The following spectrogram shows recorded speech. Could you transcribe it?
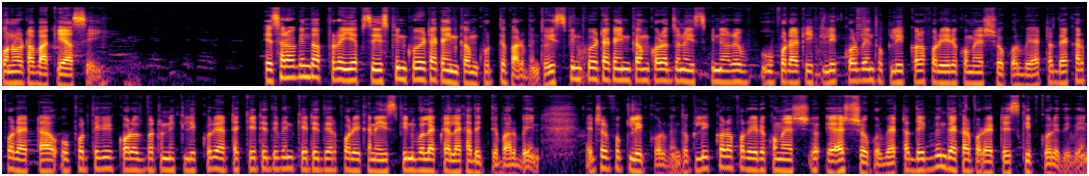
পনেরোটা বাকি আছেই। এছাড়াও কিন্তু আপনারা এই অ্যাপসে স্পিন করে টাকা ইনকাম করতে পারবেন। তো স্পিন করে টাকা ইনকাম করার জন্য স্পিনারের উপর আর কি ক্লিক করবেন। তো ক্লিক করার পর এরকম অ্যাড শো করবে। একটা দেখার পর একটা উপর থেকে করস বাটনে ক্লিক করে একটা কেটে দেবেন। কেটে দেওয়ার পর এখানে স্পিন বলে একটা লেখা দেখতে পারবেন। এটার উপর ক্লিক করবেন। তো ক্লিক করার পর এরকম অ্যাড শো করবে। একটা দেখবেন, দেখার পর একটা স্কিপ করে দিবেন।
